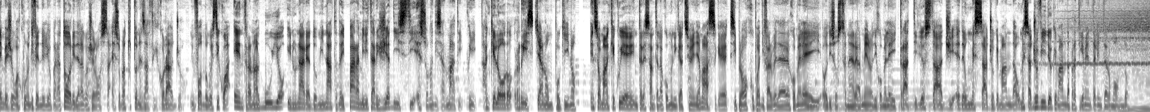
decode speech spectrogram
invece, qualcuno difende gli operatori della Croce Rossa e soprattutto ne esalta il coraggio. In fondo, questi qua entrano al buio in un'area dominata dai paramilitari jihadisti e sono disarmati. Quindi anche loro rischiano un pochino. Insomma, anche qui è interessante la comunicazione di Hamas che si preoccupa di far vedere come lei o di sostenere almeno di come lei tratti gli ostaggi ed è un messaggio che manda, un messaggio video che manda praticamente all'intero mondo.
